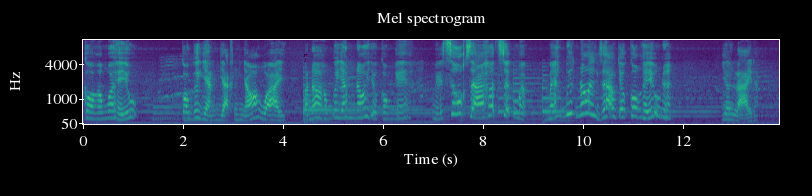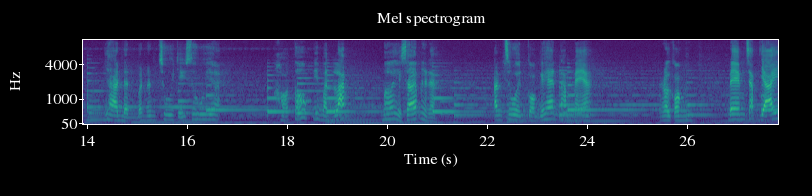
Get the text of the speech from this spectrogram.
Con không có hiểu con cứ dằn vặt nhỏ hoài mà nó không có dám nói cho con nghe. Mẹ xót xa hết sức mà. Mẹ không biết nói làm sao cho con hiểu nè. Với lại đó, gia đình bên anh xui chị xui á, họ tốt với mình lắm. Mới thì sớm này nè, anh xui anh còn ghé anh thăm mẹ. Rồi còn đem sắp giải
